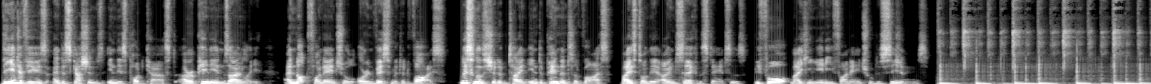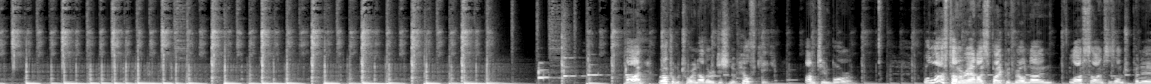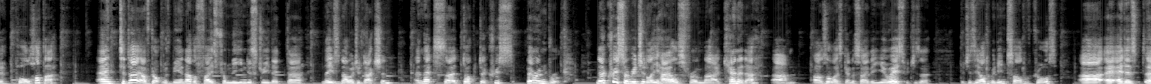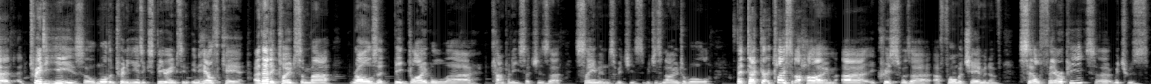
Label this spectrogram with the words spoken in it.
The interviews and discussions in this podcast are opinions only and not financial or investment advice. Listeners should obtain independent advice based on their own circumstances before making any financial decisions. Hi, welcome to another edition of Health Kick. I'm Tim Boreham. Well, last time around, I spoke with well known life sciences entrepreneur Paul Hopper, and today I've got with me another face from the industry that uh, needs no introduction, and that's uh, Dr. Chris Behrenbruch. Now, Chris originally hails from uh, Canada. Um, I was almost going to say the US, which is a which is the ultimate insult, of course. Uh, and has uh, 20 years or more than 20 years experience in, in healthcare, and that includes some uh, roles at big global uh, companies such as uh, Siemens, which is which is known to all. But uh, closer to home, uh, Chris was a, a, former chairman of Cell Therapies, uh, which was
